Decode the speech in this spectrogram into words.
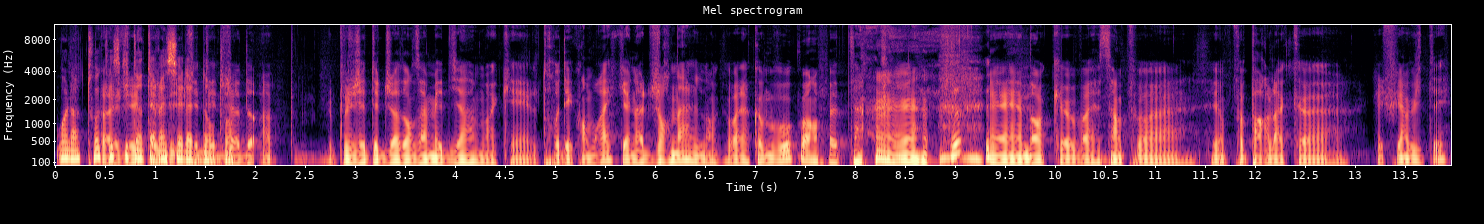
voilà, toi, Bah, qu'est-ce qui t'intéressait là-dedans, j'étais toi déjà dans- ah, J'étais déjà dans un média, moi, qui est le Trou des Cambrailles, qui est notre journal, donc voilà, comme vous, quoi, en fait. Et donc, euh, bah, c'est un peu, euh, c'est un peu par là que, que je suis invité.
